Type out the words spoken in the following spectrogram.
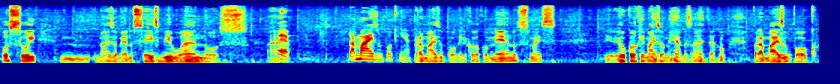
possui hum, mais ou menos 6 mil anos. É, é para mais um pouquinho. Para mais um pouco. Ele colocou menos, mas eu coloquei mais ou menos, né? Então, para mais um pouco.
